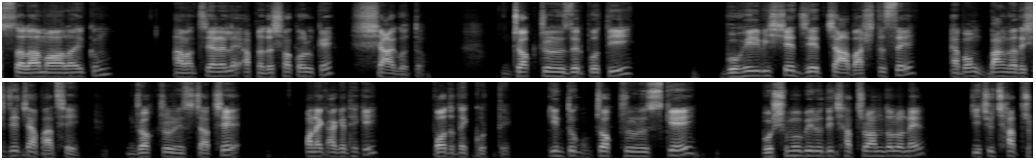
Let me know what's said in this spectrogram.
আসসালামু আলাইকুম আমার চ্যানেলে আপনাদের সকলকে স্বাগত। ডক্টর নিউজের প্রতি বহির্বিশ্বে যে চাপ আসতেছে এবং বাংলাদেশে যে চাপ আছে ডক্টর নিউজ চাচ্ছে অনেক আগে থেকেই পদত্যাগ করতে। কিন্তু ডক্টর নিউজকে বৈষম্য বিরোধী ছাত্র আন্দোলনের কিছু ছাত্র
